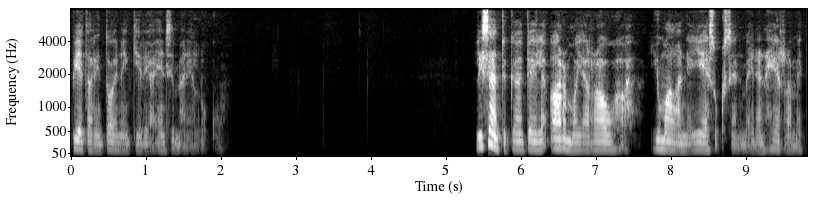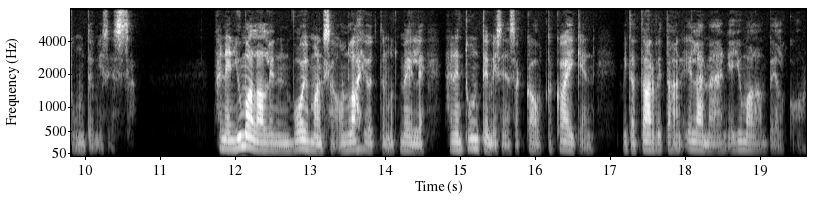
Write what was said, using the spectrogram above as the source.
Pietarin toinen kirja, ensimmäinen luku. Lisääntyköön teille armo ja rauha Jumalan ja Jeesuksen meidän Herramme tuntemisessa. Hänen jumalallinen voimansa on lahjoittanut meille hänen tuntemisensa kautta kaiken, mitä tarvitaan elämään ja Jumalan pelkoon.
